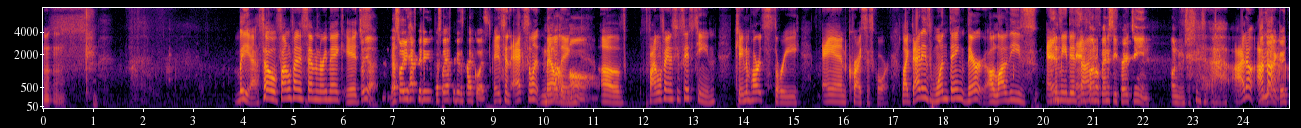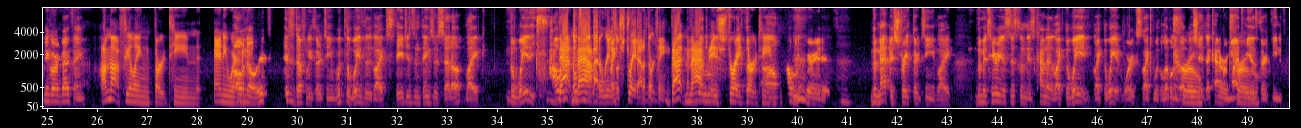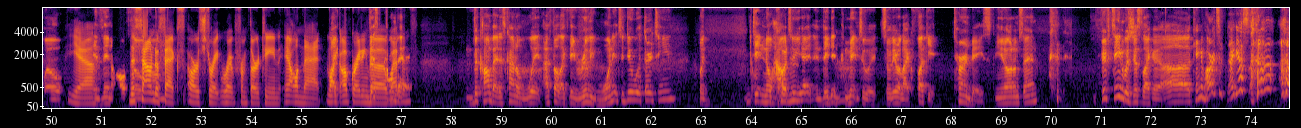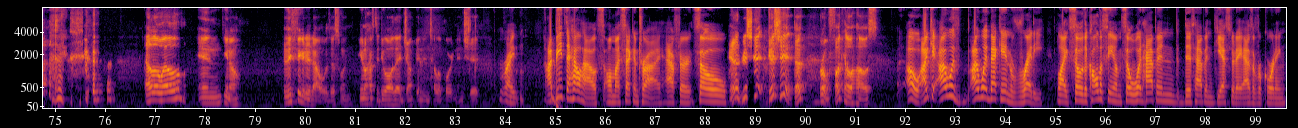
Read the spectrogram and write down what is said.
Mm-mm. But yeah, so Final Fantasy VII remake. It's So yeah, that's why you have to do. That's why you have to do the side quests. it's an excellent melding of Final Fantasy 15, Kingdom Hearts 3, and Crisis Core. Like that is one thing. There are a lot of these And, enemy and designs. Final Fantasy 13. On, I don't. I'm that not. a good thing or a bad thing? I'm not feeling 13 anywhere. Oh no, it's it's definitely 13 with the way the like stages and things are set up. Like the way that, how That Those map, combat arenas like- are straight out of 13. That like, map the- is straight like the, 13. Um, how linear it is. The map is straight 13. Like the materia system is kind of like the way it like the way it works, like with leveling up and shit. That kind of reminds me of 13 as well. yeah. And then also The sound um, effects are straight ripped from 13 on that. Like, Like, upgrading the combat- weapons. the combat is kind of what I felt like they really wanted to do with 13, but didn't know how to Couldn't. yet, and they didn't commit to it. So they were like, "Fuck it, turn based." You know what I'm saying? 15 was just like a uh, Kingdom Hearts, I guess. LOL, and you know, they figured it out with this one. You don't have to do all that jumping and teleporting and shit. Right. I beat the Hell House on my second try after. So, Yeah, good shit. Good shit. That bro, fuck Hell House. oh, I can, I was I went back in ready. Like so the Coliseum, so what happened this happened yesterday as of recording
